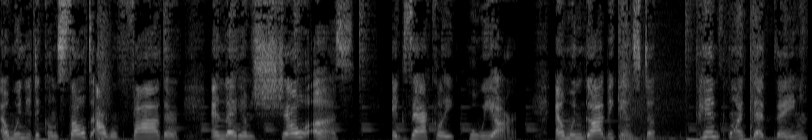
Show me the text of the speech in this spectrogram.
and we need to consult our Father and let Him show us exactly who we are. And when God begins to pinpoint that thing,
